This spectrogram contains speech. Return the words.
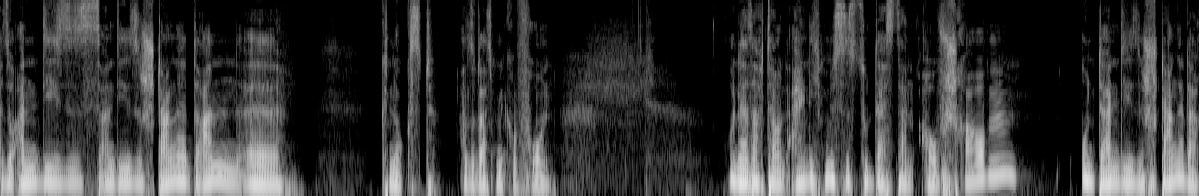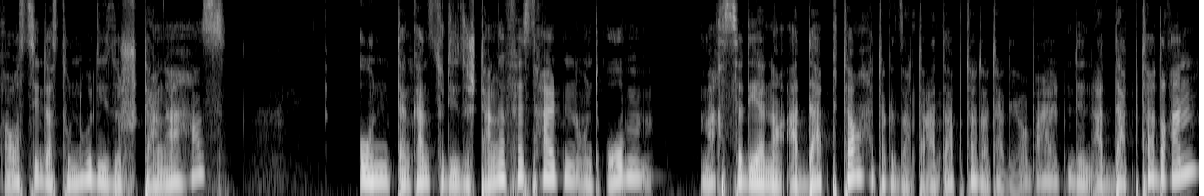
also an dieses, an diese Stange dran äh, knuckst, also das Mikrofon. Und er sagt er, und eigentlich müsstest du das dann aufschrauben und dann diese Stange da rausziehen, dass du nur diese Stange hast. Und dann kannst du diese Stange festhalten und oben machst du dir einen Adapter, hat er gesagt, der Adapter, das hat er auch behalten, den Adapter dran.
